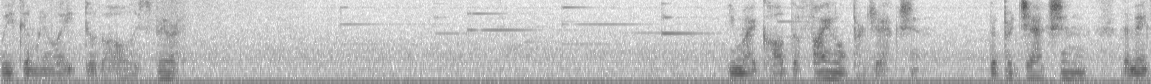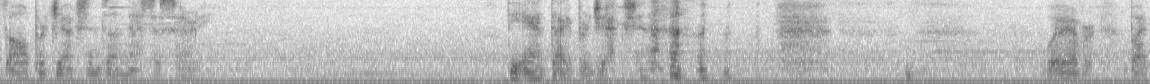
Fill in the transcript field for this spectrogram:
we can relate to the Holy Spirit. You might call it the final projection. The projection that makes all projections unnecessary. The anti-projection. Whatever. But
